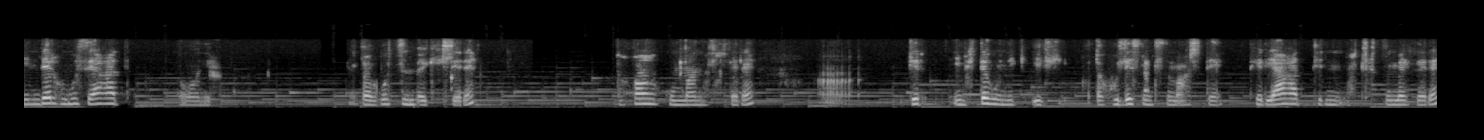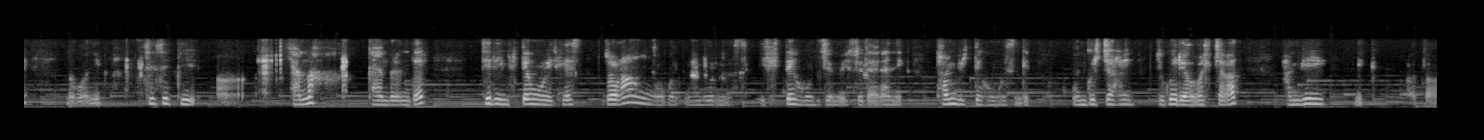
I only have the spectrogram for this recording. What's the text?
энэ дээр хүмүүс яагаад нөгөө нэг дургуутсан бэ гэхлээрэ тухайн хүн маань болохоор тэр эмгтэй хүнийг одоо хүлээсэн гэсэн баг штэ. Тэгэхээр яагаад тэр нь нотлогдсон бэ гэхээр нөгөө нэг CCTV хянах камерын дээр тэр эмгтэй хүн ирэхээс 6 өнгөр нь эрэгтэй хүн ч юм эсвэл арай нэг том биетэй хүмүүс ингээд өнгөрж явахын зүгээр явуулж хагаад хамгийн нэг одоо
